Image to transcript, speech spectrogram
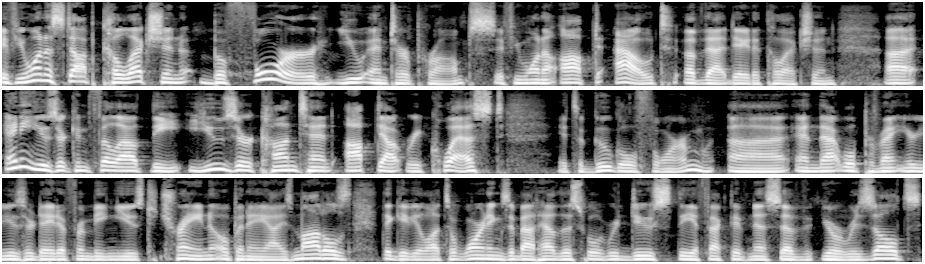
If you want to stop collection before you enter prompts, if you want to opt out of that data collection, uh, any user can fill out the user content opt out request. It's a Google form, uh, and that will prevent your user data from being used to train OpenAI's models. They give you lots of warnings about how this will reduce the effectiveness of your results.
